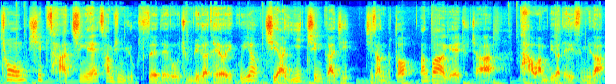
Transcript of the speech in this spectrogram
총 14층에 36세대로 준비가 되어 있고요. 지하 2층까지 지상부터 빵빵하게 주차 다 완비가 되어 있습니다.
